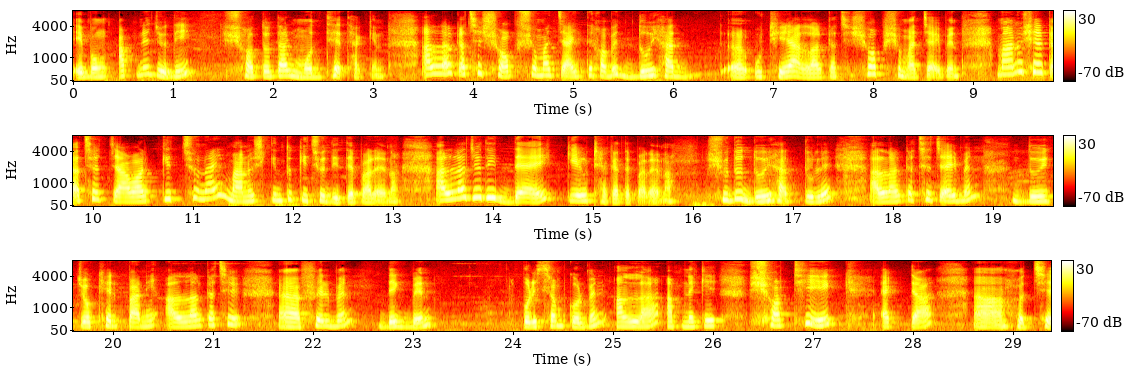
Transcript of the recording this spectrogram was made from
এবং আপনি যদি সততার মধ্যে থাকেন, আল্লাহর কাছে সব সময় চাইতে হবে দুই হাত উঠিয়ে আল্লাহর কাছে সব সময় চাইবেন। মানুষের কাছে চাওয়ার কিচ্ছু নাই, মানুষ কিন্তু কিছু দিতে পারে না। আল্লাহ যদি দেয়, কেউ ঠেকাতে পারে না। শুধু দুই হাত তুলে আল্লাহর কাছে চাইবেন, দুই চোখের পানি আল্লাহর কাছে ফেলবেন, দেখবেন, পরিশ্রম করবেন। আল্লাহ আপনাকে সঠিক একটা হচ্ছে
